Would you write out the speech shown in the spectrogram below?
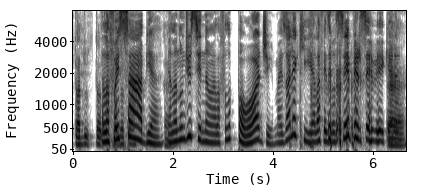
tradu- tra- Ela foi tradução- sábia. É. Ela não disse não. Ela falou, pode. Mas olha aqui, ela fez você perceber que, era,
